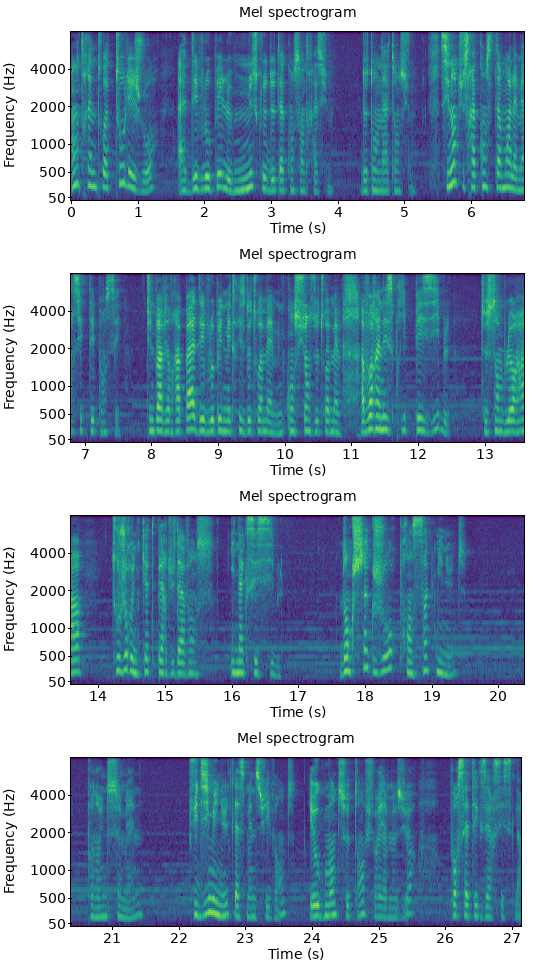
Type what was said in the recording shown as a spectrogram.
entraîne-toi tous les jours à développer le muscle de ta concentration, de ton attention. Sinon, tu seras constamment à la merci de tes pensées. Tu ne parviendras pas à développer une maîtrise de toi-même, une conscience de toi-même. Avoir un esprit paisible te semblera toujours une quête perdue d'avance, inaccessible. Donc chaque jour, prends 5 minutes pendant une semaine, puis 10 minutes la semaine suivante, et augmente ce temps au fur et à mesure pour cet exercice-là.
